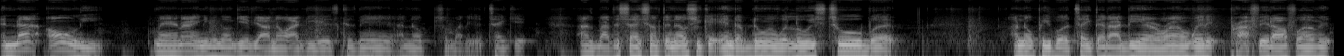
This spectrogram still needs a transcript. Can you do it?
And not only Man, I ain't even gonna give y'all no ideas because then I know somebody will take it. I was about to say something else you could end up doing with Looyh Tool, but I know people will take that idea and run with it, profit off of it,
